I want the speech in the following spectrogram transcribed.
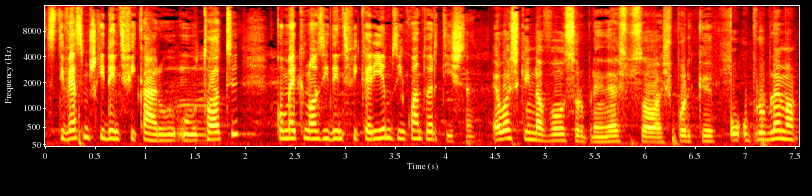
Se tivéssemos que identificar o, o Tote, como é que nós identificaríamos enquanto artista? Eu acho que ainda vou surpreender as pessoas, porque o, o problema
